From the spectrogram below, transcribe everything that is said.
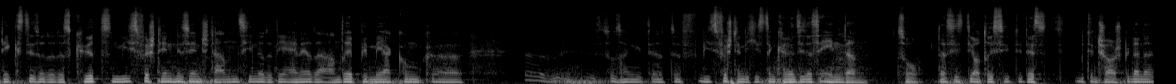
Textes oder das Kürzen Missverständnisse entstanden sind oder die eine oder andere Bemerkung äh, äh sozusagen der, der missverständlich ist, dann können Sie das ändern. So, das ist die Autorität, das mit den Schauspielern,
